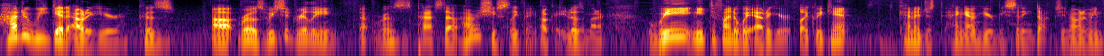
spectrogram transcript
how do we get out of here? Because, uh, Rose, we should really Uh, Rose is passed out. How is she sleeping? Okay, it doesn't matter. We need to find a way out of here. Like, we can't kind of just hang out here, be sitting ducks. You know what I mean?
